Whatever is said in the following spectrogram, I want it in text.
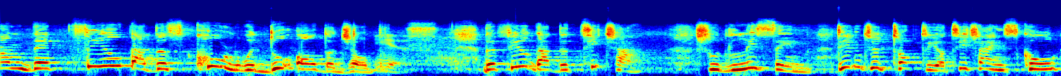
and they feel that the school school will do all the job. Yes. They feel that the teacher should listen. Didn't you talk to your teacher in school?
